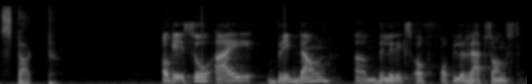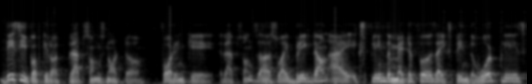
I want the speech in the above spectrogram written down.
start okay so i break down um, the lyrics of popular rap songs desi hip hop rap, songs not uh, foreign K rap songs. Uh, so I break down, I explain the metaphors, I explain the word plays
